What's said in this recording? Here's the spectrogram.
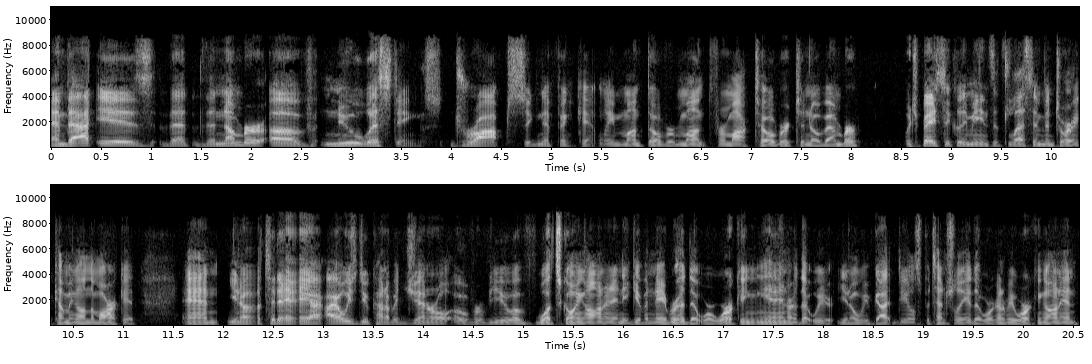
and that is that the number of new listings dropped significantly month over month from October to November, which basically means it's less inventory coming on the market. And, you know, today I, I, always do kind of a general overview of what's going on in any given neighborhood that we're working in or that we, you know, we've got deals potentially that we're going to be working on in.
